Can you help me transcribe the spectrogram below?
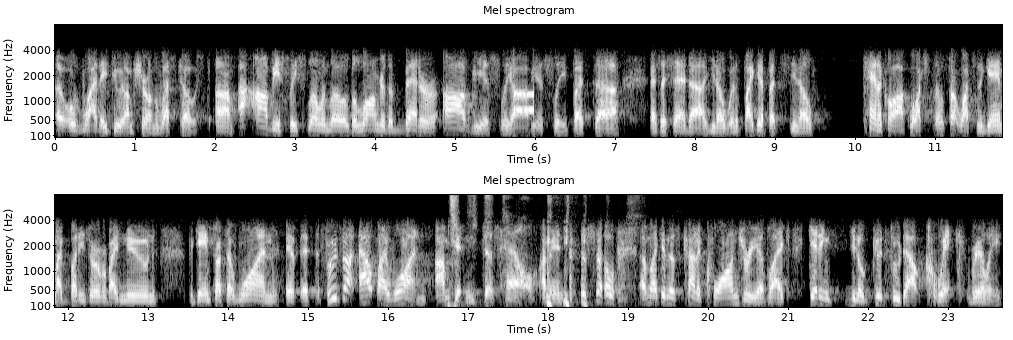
or why they do it, I'm sure, on the West Coast. Um, obviously, slow and low, the longer the better, obviously, obviously. But uh, as I said, uh, you know, if I get up at, you know, 10 o'clock, watch, I'll start watching the game. My buddies are over by noon. The game starts at 1. If, if the food's not out by 1, I'm getting just hell. I mean, so I'm like in this kind of quandary of like getting, you know, good food out quick, really.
